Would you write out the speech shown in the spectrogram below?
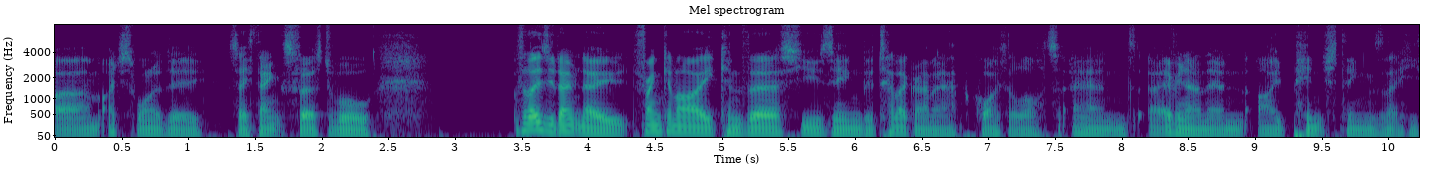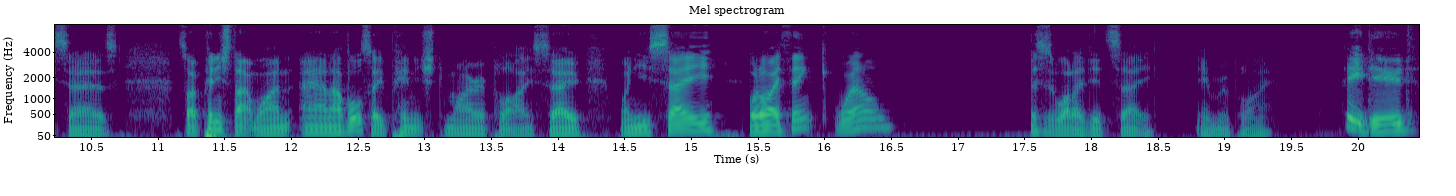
um, I just wanted to say thanks first of all. For those who don't know, Frank and I converse using the Telegram app quite a lot, and uh, every now and then I pinch things that he says. So I pinched that one, and I've also pinched my reply. So when you say, What do I think? Well, this is what I did say in reply. Hey, dude.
